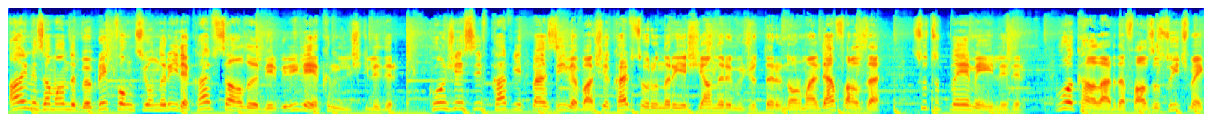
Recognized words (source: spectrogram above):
Aynı zamanda böbrek fonksiyonları ile kalp sağlığı birbiriyle yakın ilişkilidir. Konjestif kalp yetmezliği ve başka kalp sorunları yaşayanların vücutları normalden fazla su tutmaya meyillidir. Bu vakalarda fazla su içmek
